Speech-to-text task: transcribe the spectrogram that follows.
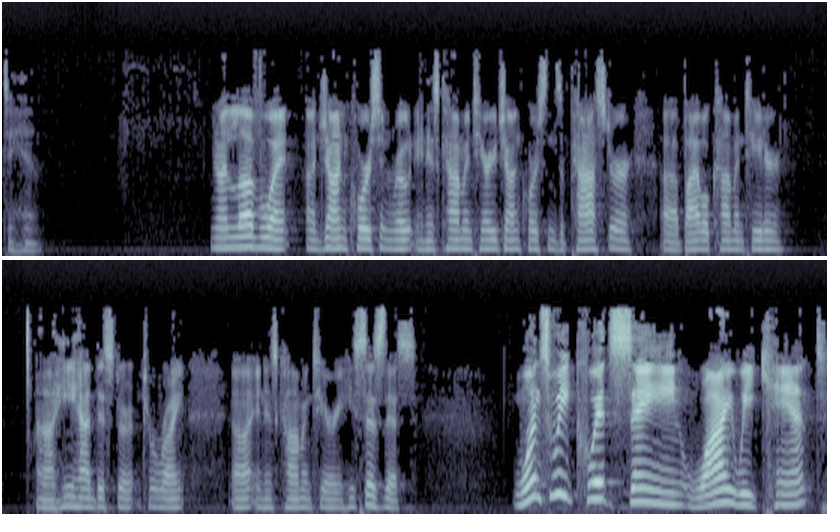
to him. You know, I love what uh, Jon Courson wrote in his commentary. Jon Courson's a pastor, uh, Bible commentator. Uh, he had this to, to write uh, in his commentary. He says this Once we quit saying why we can't,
